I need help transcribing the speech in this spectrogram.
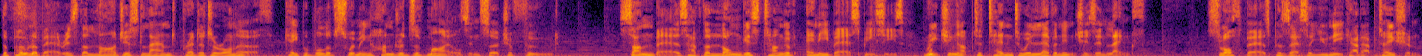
The polar bear is the largest land predator on Earth, capable of swimming hundreds of miles in search of food. Sun bears have the longest tongue of any bear species, reaching up to 10 to 11 inches in length. Sloth bears possess a unique adaptation,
